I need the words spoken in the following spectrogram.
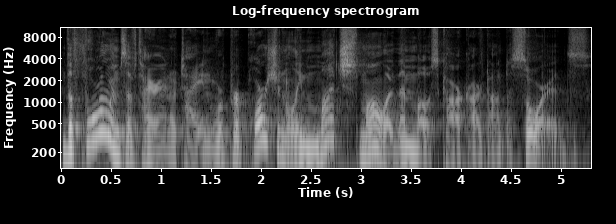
The forelimbs of Tyrannotitan were proportionally much smaller than most Carcharodontosaurids.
